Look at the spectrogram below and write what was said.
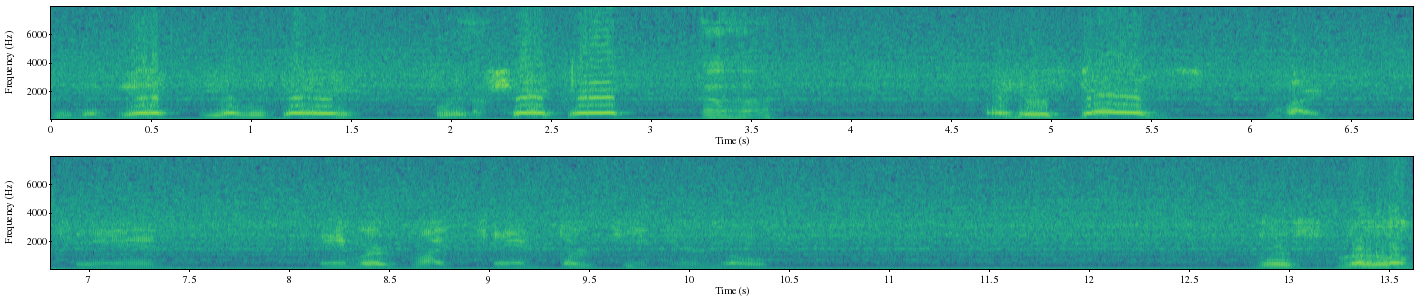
to the vet the other day for a checkup, Uh huh. and his dog's like 10, anywhere from like 10, 13 years old. This little,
